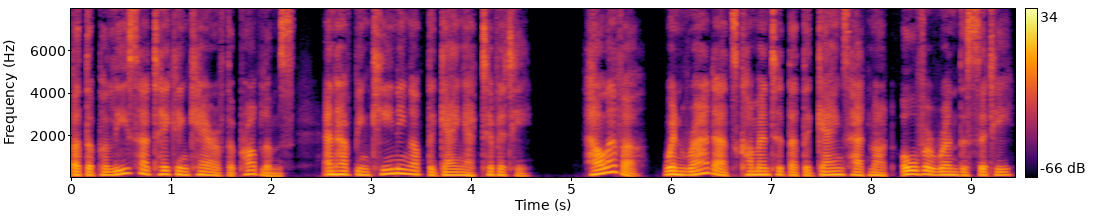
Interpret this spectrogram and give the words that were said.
but the police had taken care of the problems and have been cleaning up the gang activity. However, when Raddatz commented that the gangs had not overrun the city,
